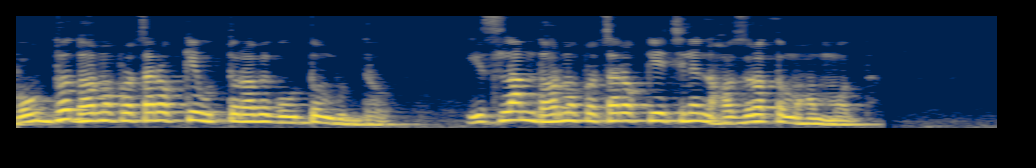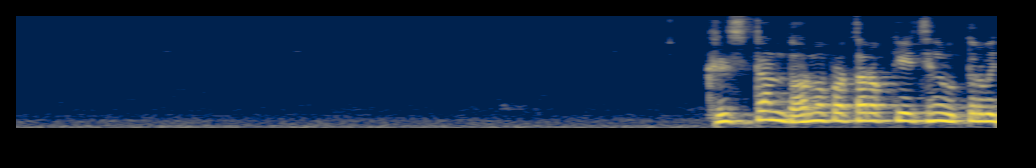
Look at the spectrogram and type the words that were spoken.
বৌদ্ধ ধর্ম প্রচারককে উত্তর হবে গৌতম বুদ্ধ। ইসলাম ধর্ম প্রচারক কে? ছিলেন হজরত মোহাম্মদ। খ্রিস্টান ধর্ম প্রচারক কে ছিলেন উত্তর হবে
